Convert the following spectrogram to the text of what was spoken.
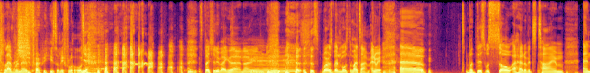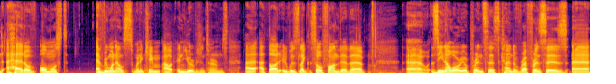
the She's cleverness, very easily flawed. Yeah. especially back then. I mean, this where I spent most of my time. Anyway, uh, but this was so ahead of its time and ahead of almost everyone else when it came out in Eurovision terms. Uh, I thought it was like so fun. The the uh, Xena Warrior Princess kind of references, uh,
